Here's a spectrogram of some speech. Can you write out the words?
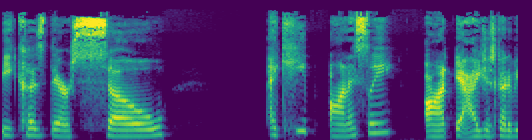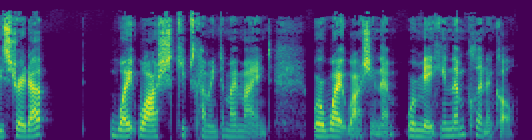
because they're so. I keep honestly on. I just got to be straight up. Whitewash keeps coming to my mind. We're whitewashing them. We're making them clinical.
